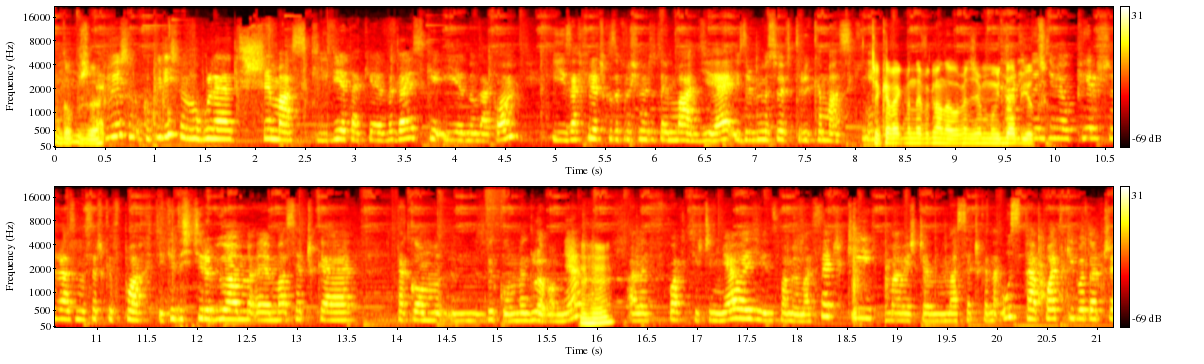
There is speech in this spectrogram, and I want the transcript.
dobrze. Kupiliśmy, kupiliśmy w ogóle trzy maski, dwie takie wegańskie i jedną taką. I za chwileczkę zaprosimy tutaj Madzie i zrobimy sobie w trójkę maski. Ciekawe jak będę wyglądał, to będzie mój Kali debiut. będzie miał pierwszy raz maseczkę w płachcie. Kiedyś Ci robiłam e, maseczkę taką mm, zwykłą, węglową, nie? Mhm. Ale w płachcie jeszcze nie miałeś, więc mamy maseczki. Mamy jeszcze maseczkę na usta, płatki pod oczy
